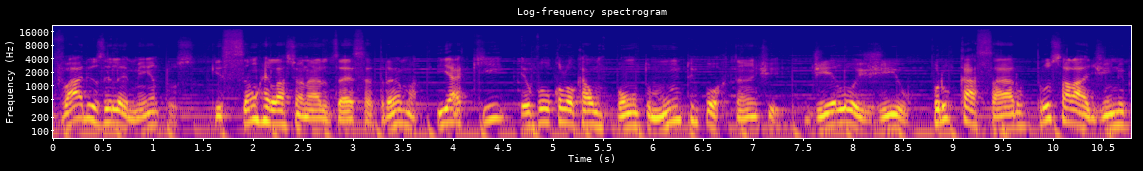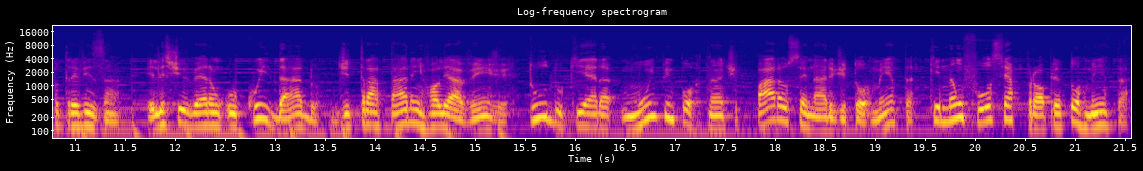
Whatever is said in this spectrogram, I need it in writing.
vários elementos que são relacionados a essa trama, e aqui eu vou colocar um ponto muito importante de elogio pro Caçaro, pro Saladino e pro Trevisan. Eles tiveram o cuidado de tratar em Holy Avenger tudo que era muito importante para o cenário de Tormenta que não fosse a própria Tormenta.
